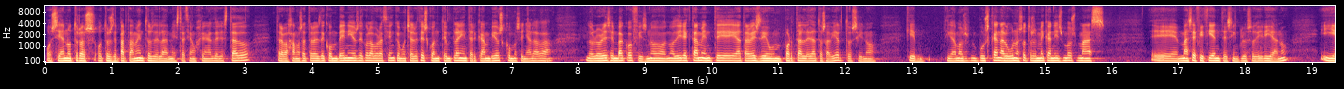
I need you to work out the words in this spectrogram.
o sean otros, otros departamentos de la Administración General del Estado, Trabajamos a través de convenios de colaboración que muchas veces contemplan intercambios, como señalaba Dolores, en back office, no, directamente a través de un portal de datos abiertos, sino que digamos, buscan algunos otros mecanismos más, eh, más eficientes, incluso diría. ¿no? Y,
